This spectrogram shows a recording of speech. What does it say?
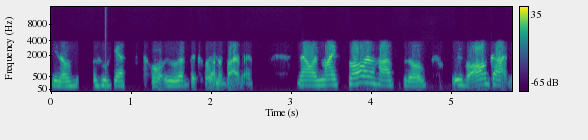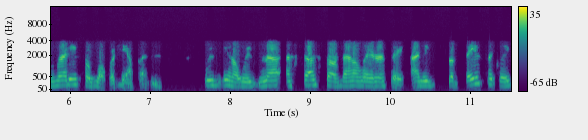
you know, who get who have the coronavirus. Now, in my smaller hospitals, we've all gotten ready for what would happen. We've, you know, we've met, assessed our ventilators. I mean, but basically,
